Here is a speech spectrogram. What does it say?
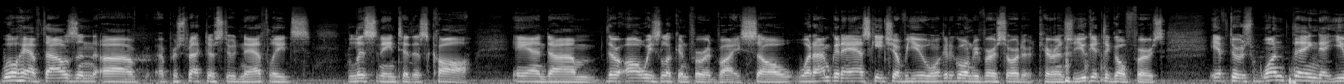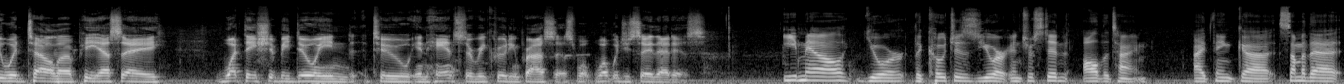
we'll have thousand uh, prospective student athletes listening to this call, and um, they're always looking for advice. So what I'm going to ask each of you, and we're going to go in reverse order, Karen. So you get to go first. If there's one thing that you would tell a PSA what they should be doing to enhance their recruiting process, what what would you say that is? Email your the coaches you are interested in all the time. I think uh, some of that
